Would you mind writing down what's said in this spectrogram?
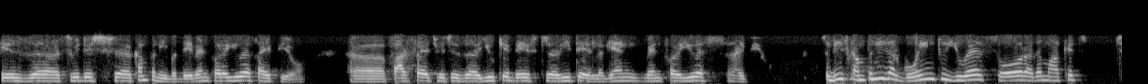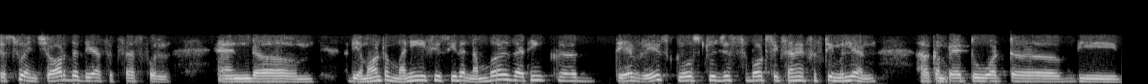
is a Swedish uh, company, but they went for a US IPO. Uh, Farfetch, which is a UK-based uh, retail, again went for a US IPO. So these companies are going to US or other markets just to ensure that they are successful. And um, the amount of money, if you see the numbers, I think uh, they have raised close to just about 650 million uh, compared to what uh, the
